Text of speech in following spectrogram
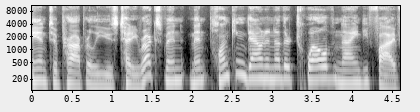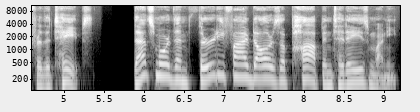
And to properly use Teddy Ruxpin meant plunking down another $12.95 for the tapes. That's more than $35 a pop in today's money.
